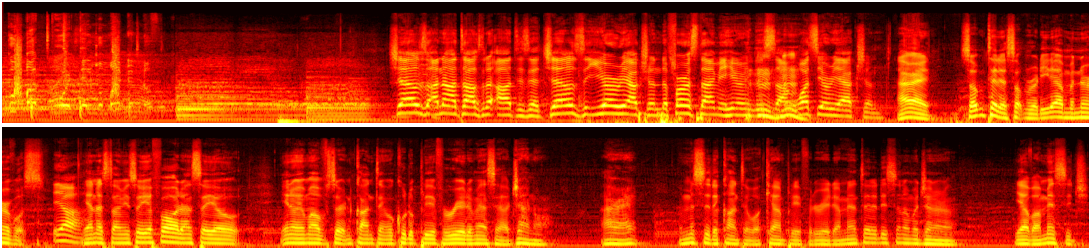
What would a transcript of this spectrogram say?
go back to work, tell my mother no. Shells, I now talk to the artist here. Shells, your reaction, the first time you're hearing this song, what's your reaction? All right. So I'm tell you something, ready? I'm nervous. Yeah. You understand me? So you forward and say, yo, you know, you have certain content we could have played for radio. Man, I say, oh, Jano, all right. Let me see the content we can't play for the radio. I'm mean, tell you this in my general. You have a message.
